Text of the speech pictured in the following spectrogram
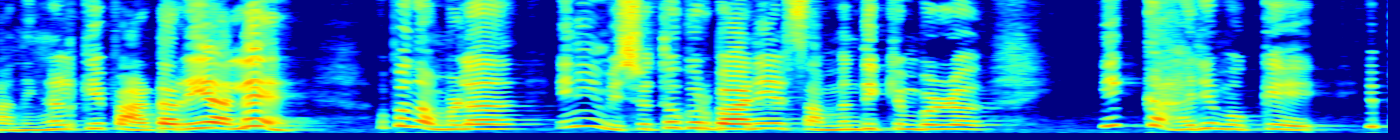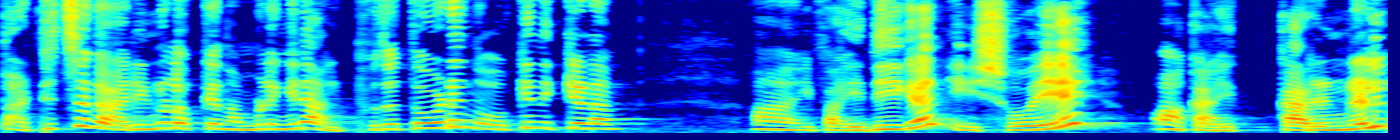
ആ നിങ്ങൾക്ക് ഈ പാട്ടറിയാം അല്ലേ അപ്പോൾ നമ്മൾ ഇനി വിശുദ്ധ കുർബാനയിൽ സംബന്ധിക്കുമ്പോൾ ഈ കാര്യമൊക്കെ ഈ പഠിച്ച കാര്യങ്ങളൊക്കെ നമ്മളിങ്ങനെ അത്ഭുതത്തോടെ നോക്കി നിൽക്കണം. ആ ഈ വൈദികൻ ഈശോയെ ആ കരങ്ങളിൽ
